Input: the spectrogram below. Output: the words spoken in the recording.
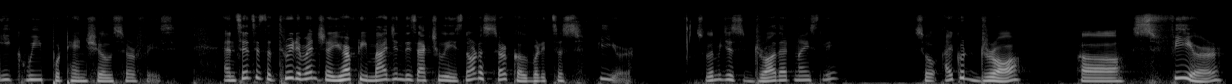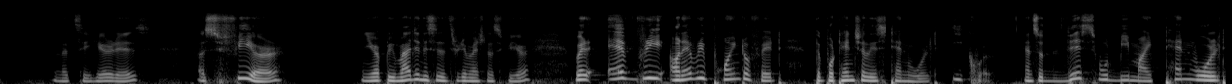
equipotential surface. And since it's a three-dimensional, you have to imagine this actually is not a circle, but it's a sphere. So let me just draw that nicely. So I could draw a sphere, let's see, here it is, a sphere and you have to imagine this is a three-dimensional sphere where every on every point of it, the potential is 10 volt equal. And so this would be my 10 volt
